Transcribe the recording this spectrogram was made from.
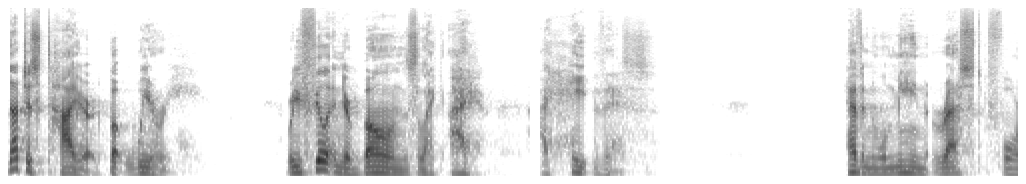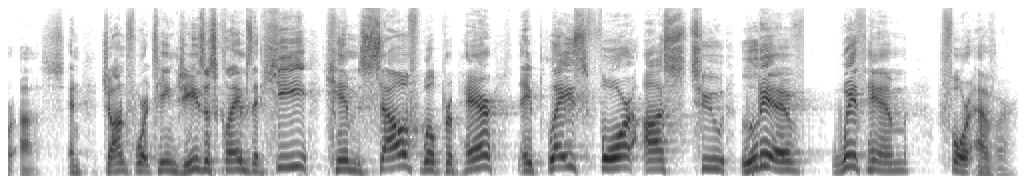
not just tired, but weary. Where you feel it in your bones like, I, I hate this. Heaven will mean rest for us. And John 14, Jesus claims that he himself will prepare a place for us to live with him forever.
